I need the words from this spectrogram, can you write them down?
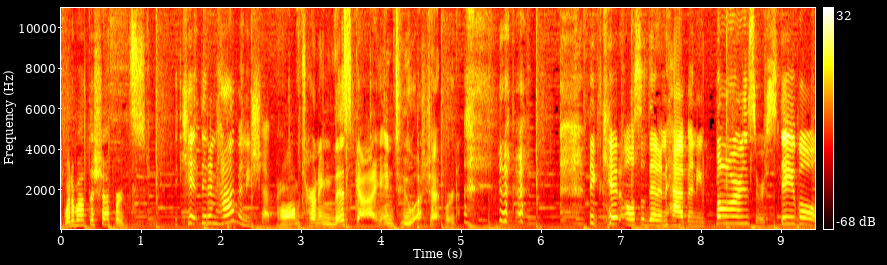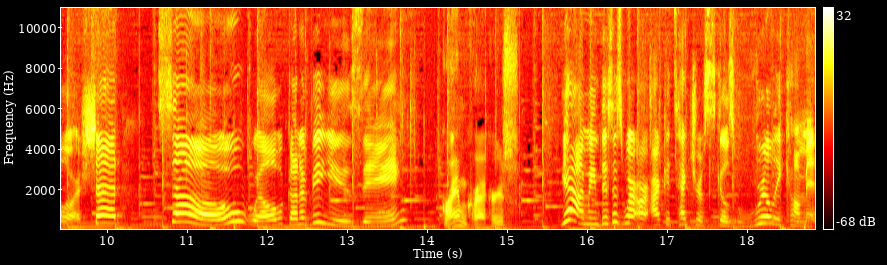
What about the shepherds? The kid didn't have any shepherd. Well, I'm turning this guy into a shepherd. The kid also didn't have any barns or stable or a shed. So, well, we're gonna be using Graham crackers. Yeah, I mean, this is where our architectural skills really come in.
